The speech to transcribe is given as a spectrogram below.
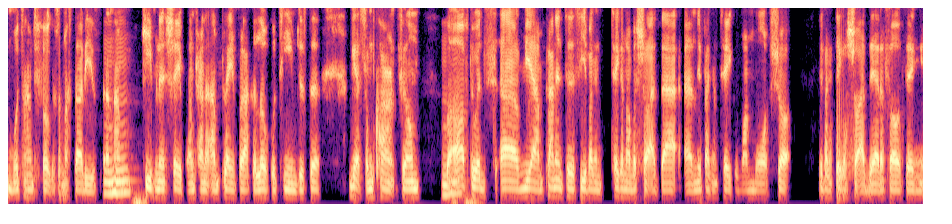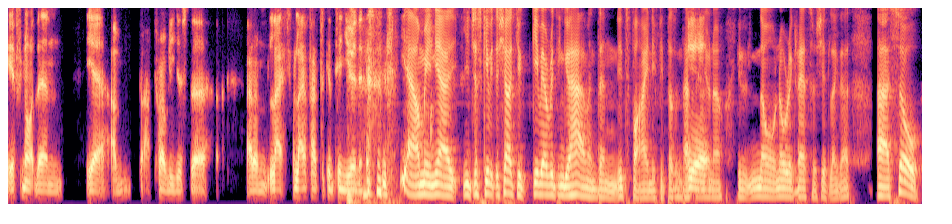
more time to focus on my studies and mm-hmm. I'm keeping in shape. I'm trying to I'm playing for like a local team just to get some current film. Mm-hmm. But afterwards, um, yeah, I'm planning to see if I can take another shot at that, and if I can take one more shot, if I can take a shot at the NFL thing. If not, then yeah, I'm, I'm probably just uh, I don't life life has to continue in it. yeah, I mean, yeah, you just give it a shot. You give everything you have, and then it's fine if it doesn't happen. Yeah. You know, you, no no regrets or shit like that. Uh, so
